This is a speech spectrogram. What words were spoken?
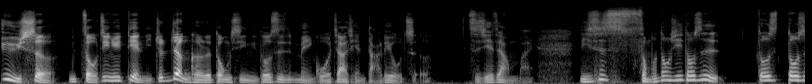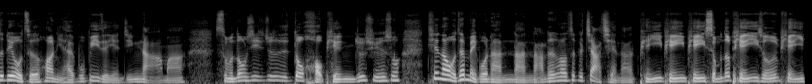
预设，你走进去店里，就任何的东西，你都是美国价钱打六折，直接这样买。你是什么东西都是都是都是六折的话，你还不闭着眼睛拿吗？什么东西就是都好便宜，你就觉得说，天哪，我在美国拿拿拿得到这个价钱啊，便宜便宜便宜，什么都便宜，什么都便宜。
